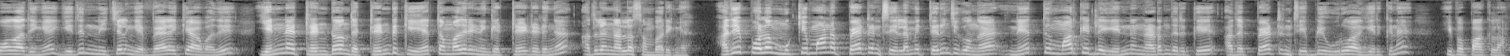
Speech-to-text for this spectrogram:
போகாதீங்க. எதிர் நீச்சல் இங்கே வேலைக்கே ஆகாது. என்ன ட்ரெண்டோ அந்த ட்ரெண்டுக்கு ஏற்ற மாதிரி நீங்கள் ட்ரேட் எடுங்க. அதில் நல்லா சம்பாதிங்க. அதே போல் முக்கியமான பேட்டர்ன்ஸ் எல்லாமே தெரிஞ்சுக்கோங்க. நேற்று மார்க்கெட்டில் என்ன நடந்திருக்கு அதை பேட்டர்ன்ஸ் எப்படி உருவாகியிருக்குன்னு இப்போ பார்க்கலாம்.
